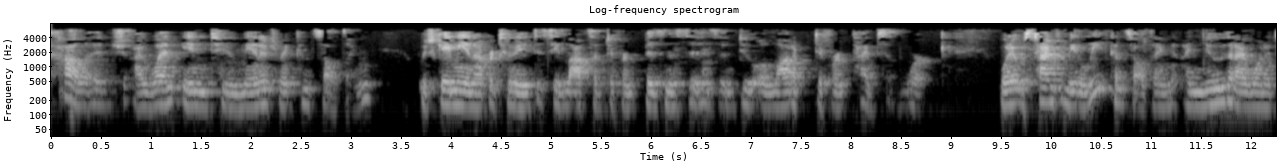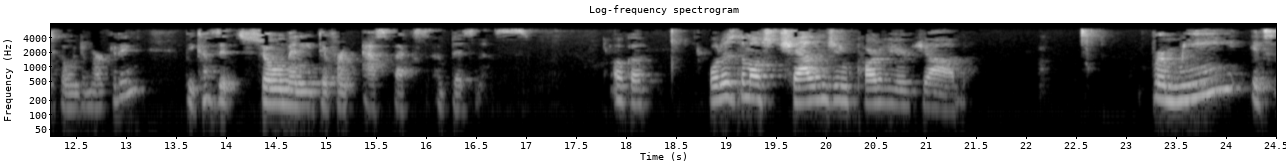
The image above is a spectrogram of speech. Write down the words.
college, I went into management consulting, which gave me an opportunity to see lots of different businesses and do a lot of different types of work. When it was time for me to leave consulting, I knew that I wanted to go into marketing because it's so many different aspects of business. Okay. What is the most challenging part of your job? For me, it's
